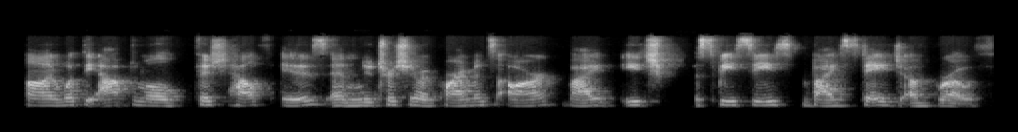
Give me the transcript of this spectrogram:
on what the optimal fish health is and nutrition requirements are by each species by stage of growth.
